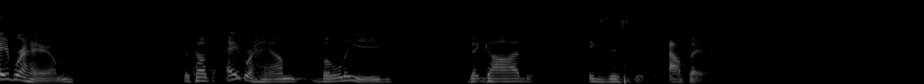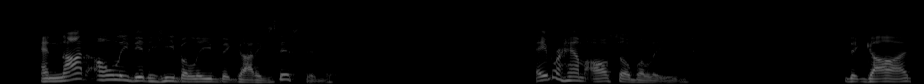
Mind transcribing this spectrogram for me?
Abraham because Abraham believed that God existed out there. And not only did he believe that God existed, Abraham also believed that God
